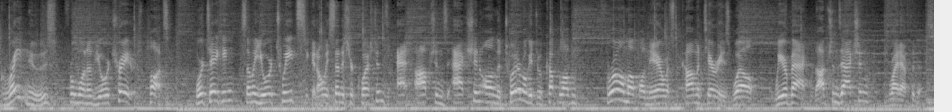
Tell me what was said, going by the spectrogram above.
great news for one of your traders. Plus, we're taking some of your tweets. You can always send us your questions at Options Action on the Twitter. We'll get to a couple of them, throw them up on the air with some commentary as well. We are back with Options Action right after this.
